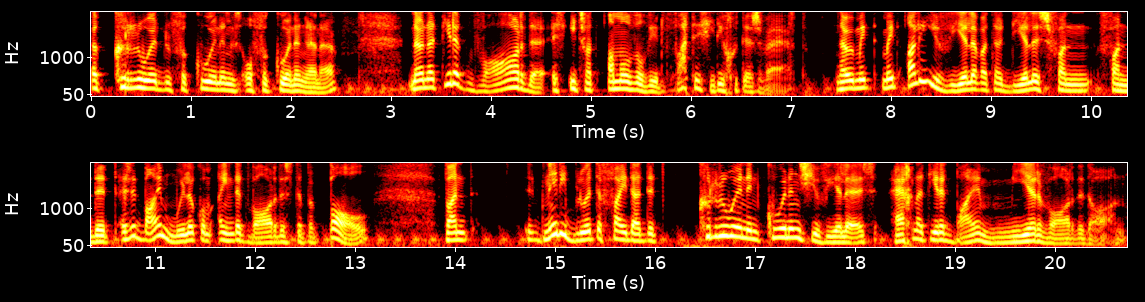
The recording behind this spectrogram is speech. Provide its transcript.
'n kroon vir konings of vir koninginne. Nou natuurlik waarde is iets wat almal wil weet. Wat is hierdie goederes werd? Nou met met al die juwele wat nou deel is van van dit, is dit baie moeilik om eintlik waardes te bepaal want net die blote feit dat dit kroon en koningsjuwele is, heg natuurlik baie meer waarde daaraan.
